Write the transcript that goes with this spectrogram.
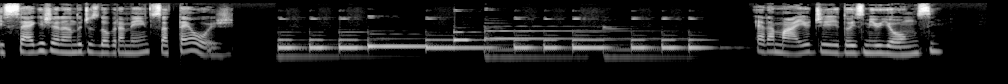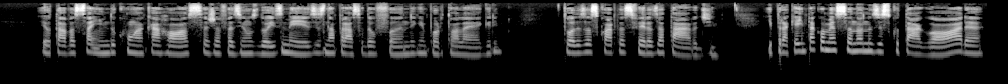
e segue gerando desdobramentos até hoje. Era maio de 2011. Eu estava saindo com a carroça já fazia uns dois meses na Praça da Alfândega, em Porto Alegre, todas as quartas-feiras à tarde. E para quem está começando a nos escutar agora,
